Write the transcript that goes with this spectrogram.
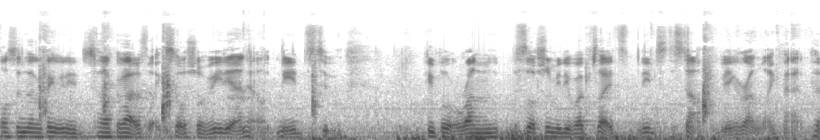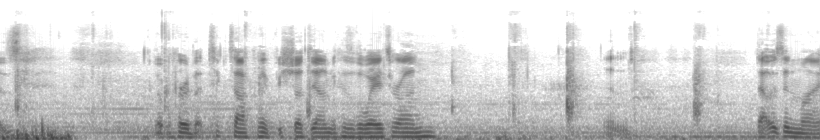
Also, another thing we need to talk about is like social media and how it needs to people who run the social media websites needs to stop being run like that because I've heard that TikTok might be shut down because of the way it's run. And that was in my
